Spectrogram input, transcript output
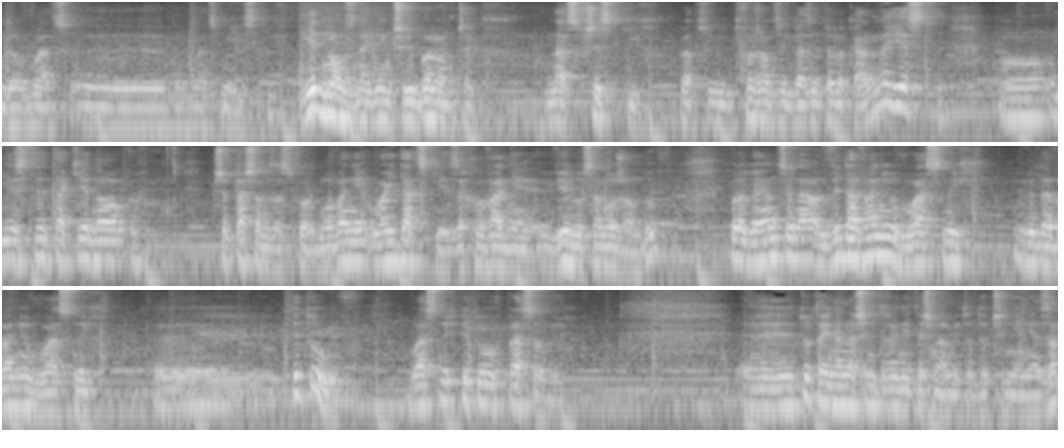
do, władz, yy, do władz miejskich. Jedną z największych bolączek nas wszystkich tworzących gazety lokalne jest, mm, jest takie, no, przepraszam za sformułowanie, łajdackie zachowanie wielu samorządów, polegające na wydawaniu własnych, wydawaniu własnych yy, tytułów, własnych tytułów prasowych. E, Tutaj na naszym terenie też mamy to do czynienia. Za,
